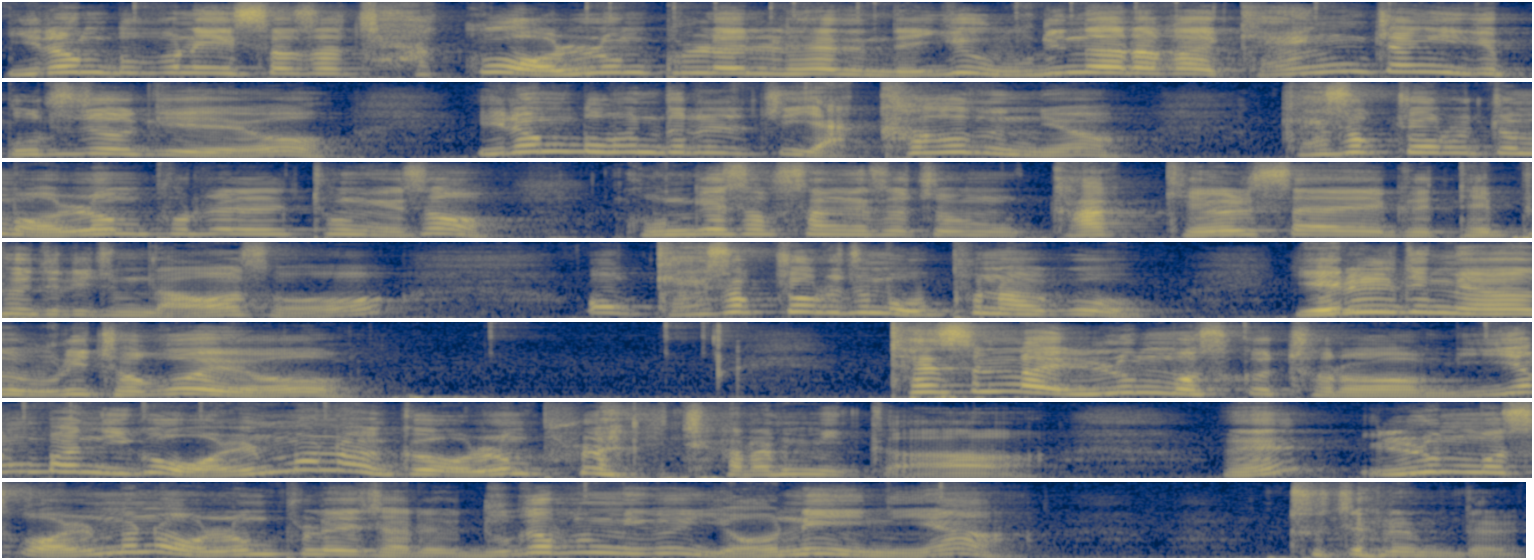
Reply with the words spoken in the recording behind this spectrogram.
이런 부분에 있어서 자꾸 언론 플레이를 해야 되는데 이게 우리나라가 굉장히 이게 보수적이에요. 이런 부분들을 약하거든요. 계속적으로 좀 언론 플레이를 통해서 공개석상에서 좀 각 계열사의 그 대표들이 좀 나와서 어, 계속적으로 좀 오픈하고 예를 들면 우리 저거예요. 테슬라 일론 머스크처럼 이 양반 이거 얼마나 그 언론 플레이 잘합니까? 예? 일론 머스크 얼마나 언론 플레이 잘해요? 누가 보면 이거 연예인이야. 투자자님들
